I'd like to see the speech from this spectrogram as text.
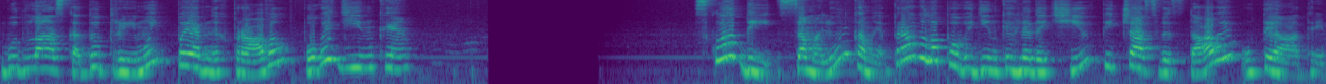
будь ласка, дотримуй певних правил поведінки. Склади за малюнками правила поведінки глядачів під час вистави у театрі.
